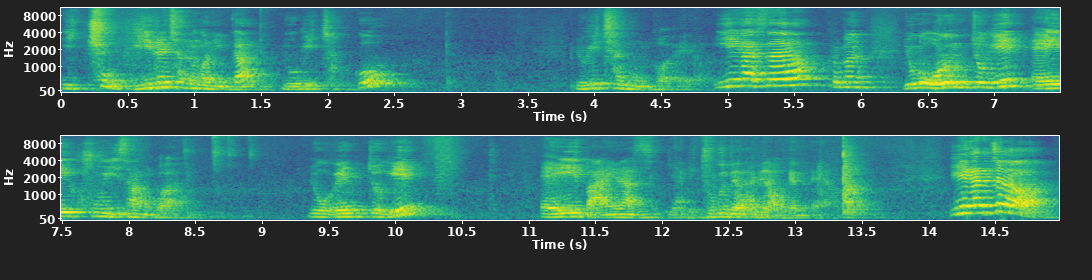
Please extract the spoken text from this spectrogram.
이 축 위를 찾는 거니까 여기 찾고 여기 찾는 거예요. 이해 갔어요? 그러면 요거 오른쪽인 A9 이상과 요 왼쪽인 A 마이너스 이야기 두 군데 답이 나오겠네요. 이해 갔죠?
